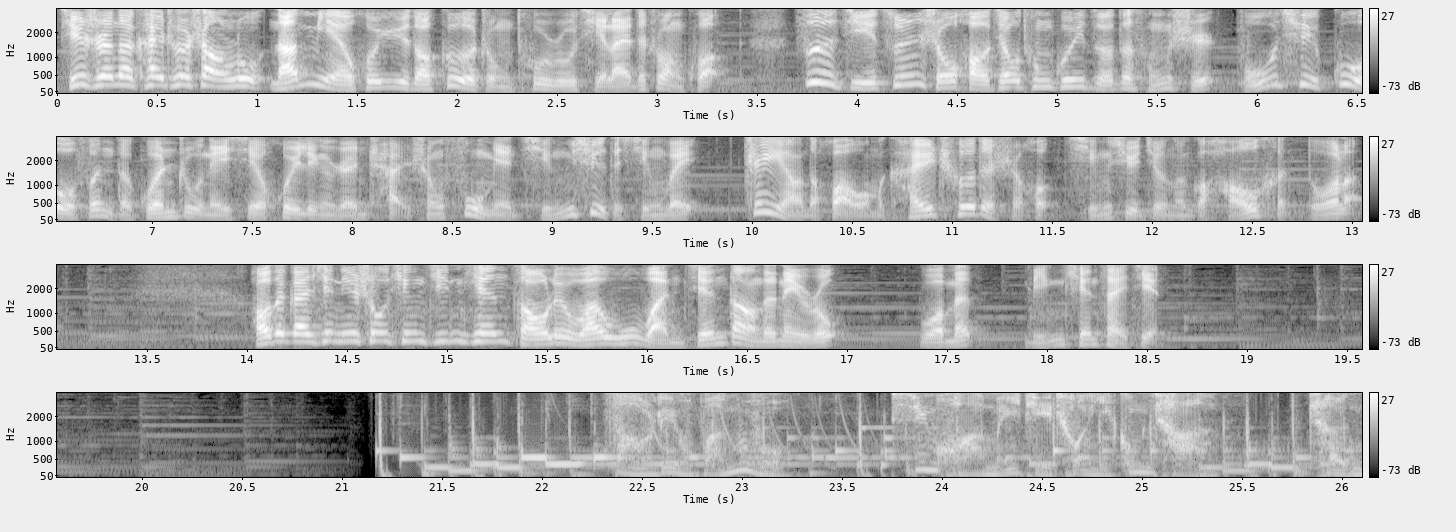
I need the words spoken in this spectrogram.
其实呢开车上路难免会遇到各种突如其来的状况自己遵守好交通规则的同时不去过分的关注那些会令人产生负面情绪的行为这样的话我们开车的时候情绪就能够好很多了。好的感谢您收听今天早六晚五晚间档的内容我们明天再见。五新华媒体创意工厂诚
